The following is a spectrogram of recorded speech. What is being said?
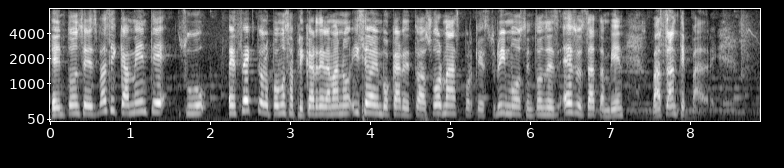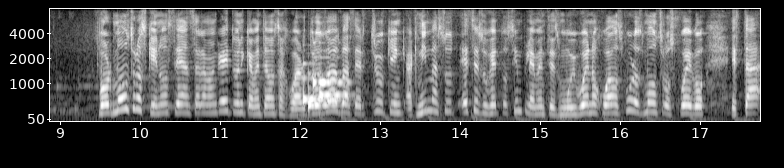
Entonces, básicamente, su efecto lo podemos aplicar de la mano y se va a invocar de todas formas porque destruimos, entonces eso está también bastante padre. Por monstruos que no sean Salamangreat, únicamente vamos a jugar otros dos. Va a ser True King, Agnimasud. Este sujeto simplemente es muy bueno. Jugamos puros monstruos fuego. Está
